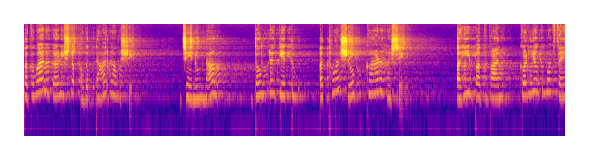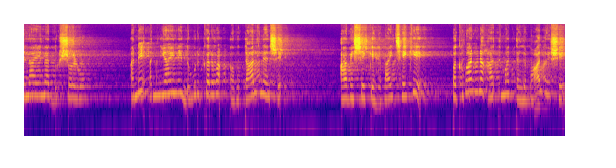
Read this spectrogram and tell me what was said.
ભગવાન ગણેશનો અવતાર આવશે, જેનું નામ ધૂમ્રકેતુ અથવા શુભકાળ હશે. અહીં ભગવાન કળિયુગમાં ફેલાયેલા દુષ્ણો અને અન્યાયને દૂર કરવા અવતાર લેશે. આ વિશે કહેવાય છે કે ભગવાનના હાથમાં તલવાર હશે,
